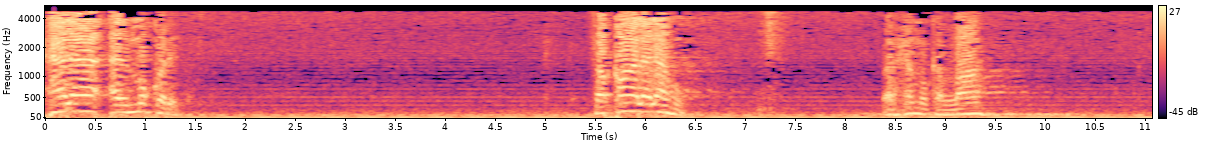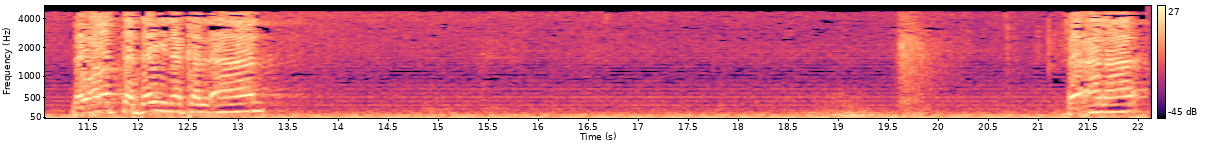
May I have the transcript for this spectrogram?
على المقرض؟ فقال له رحمك الله لو أردت دينك الآن فأنا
